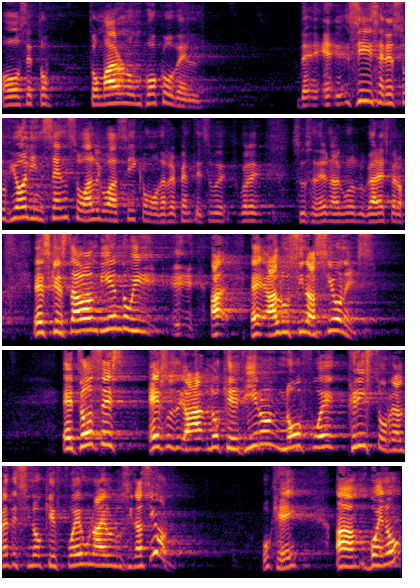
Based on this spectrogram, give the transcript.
o se tomaron un poco del, eh, sí, se les subió el incenso, algo así como de repente puede suceder en algunos lugares, pero es que estaban viendo y, alucinaciones. Entonces, eso, ah, lo que vieron no fue Cristo realmente, sino que fue una alucinación. Ok, bueno,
